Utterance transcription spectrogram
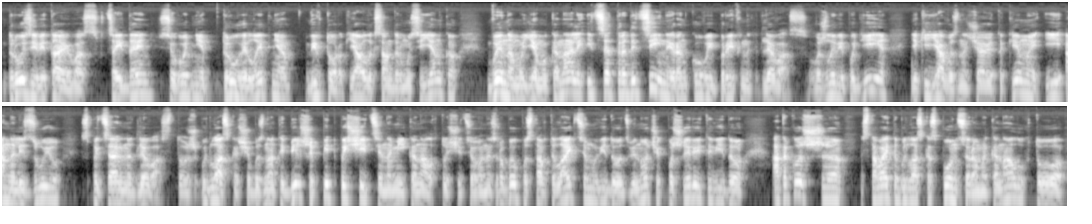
Друзі, вітаю вас в цей день. Сьогодні 2 липня, вівторок. Я Олександр Мусієнко. Ви на моєму каналі, і це традиційний ранковий брифінг для вас. Важливі події, які я визначаю такими і аналізую спеціально для вас. Тож, будь ласка, щоб знати більше, підпишіться на мій канал, хто ще цього не зробив. Поставте лайк цьому відео, дзвіночок, поширюйте відео. А також е, ставайте, будь ласка, спонсорами каналу, хто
